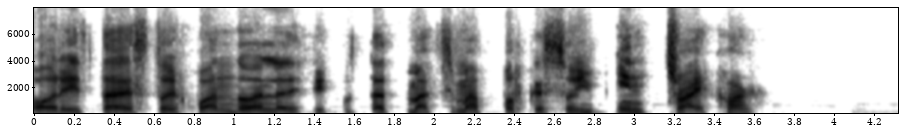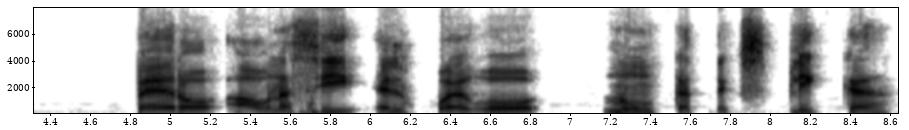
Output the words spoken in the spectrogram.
ahorita estoy jugando en la dificultad máxima porque soy bien tryhard, pero aún así el juego nunca te explica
